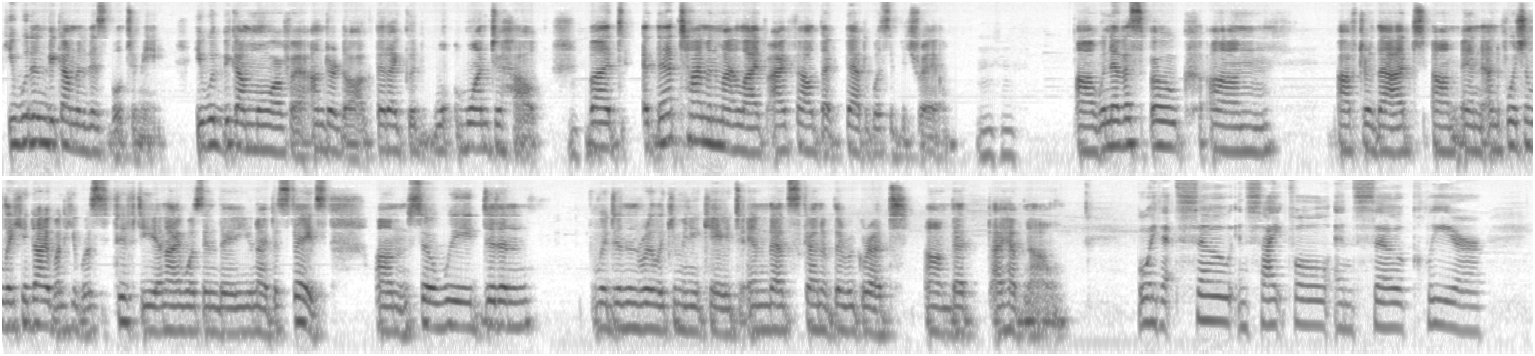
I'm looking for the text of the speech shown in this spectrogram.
he wouldn't become invisible to me he would become more of an underdog that I could w- want to help. Mm-hmm. But at that time in my life, I felt that that was a betrayal. Mm-hmm. Uh, we never spoke um, after that. Um, and unfortunately, he died when he was 50, and I was in the United States. Um, so we didn't we didn't really communicate, and that's kind of the regret um, that I have now. Boy, that's so insightful and so clear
